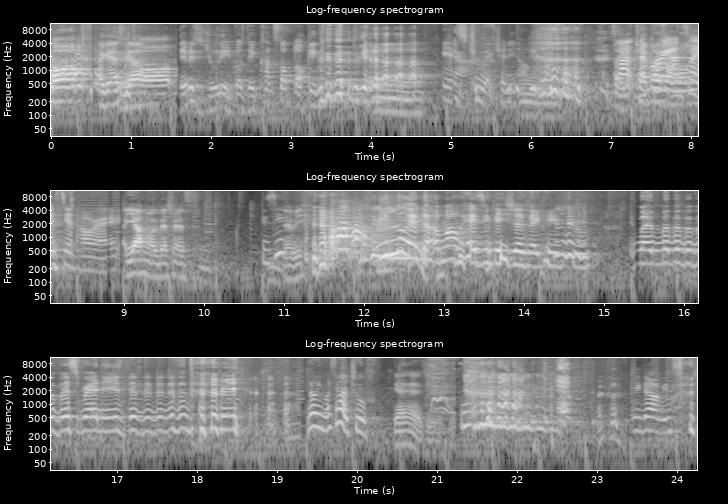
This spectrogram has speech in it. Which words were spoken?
talk, I guess, yeah. talk. David is Julie because they can't stop talking together. Mm. Yeah. It's True, actually. It's But like the correct answer rolling. is Jian Hao, right? Yeah, my best friend is Is it? Debbie. You look at the amount of hesitation that came through. My, best friend is. no, you must tell the truth. Yeah, yeah. We know Vincent.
